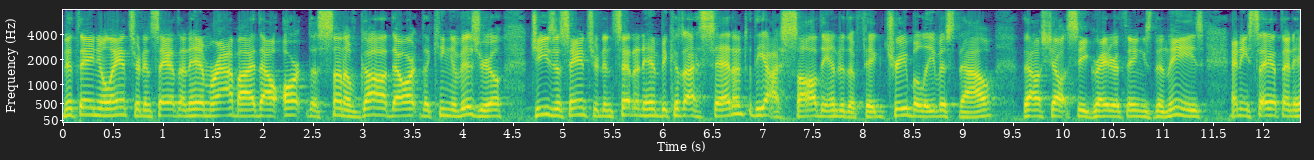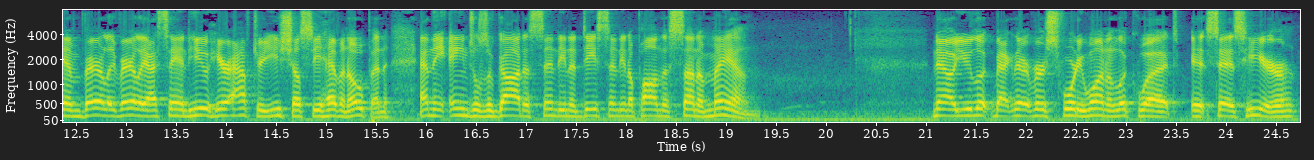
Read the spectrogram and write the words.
Nathanael answered and saith unto him, Rabbi, thou art the Son of God, thou art the King of Israel. Jesus answered and said unto him, Because I said unto thee, I saw thee under the fig tree, believest thou? Thou shalt see greater things than these. And he saith unto him, Verily, verily, I say unto you, hereafter ye shall see heaven open, and the angels of God ascending and descending upon the Son of man. Now you look back there at verse 41 and look what it says here.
